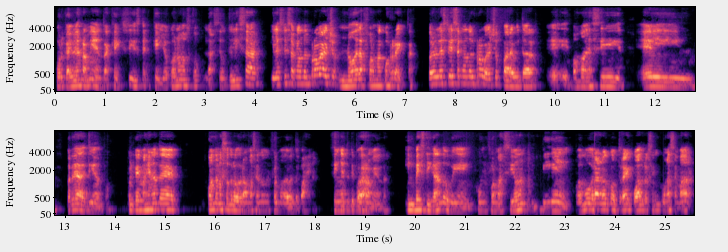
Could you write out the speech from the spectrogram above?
porque hay una herramienta que existe, que yo conozco, la sé utilizar y le estoy sacando el provecho, no de la forma correcta, pero le estoy sacando el provecho para evitar, eh, vamos a decir, el pérdida de tiempo. Porque imagínate cuánto nosotros duramos haciendo un informe de 20 páginas sin este tipo de herramientas. Investigando bien, con información bien. Podemos durar, loco, 3, 4, 5, una semana.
